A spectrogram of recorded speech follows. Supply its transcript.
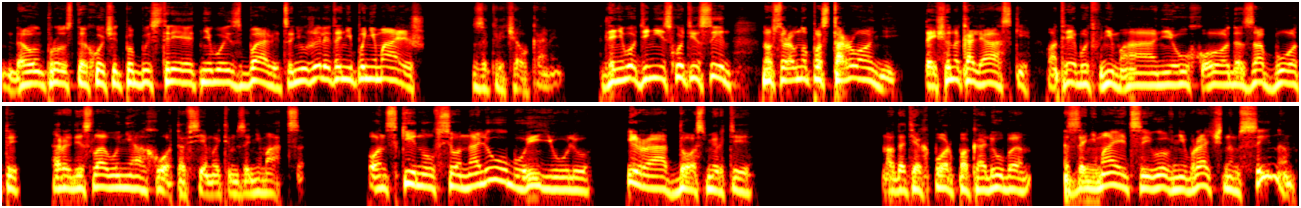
Да он просто хочет побыстрее от него избавиться. Неужели ты не понимаешь? закричал камень. Для него Денис хоть и сын, но все равно посторонний. Да еще на коляске. Он требует внимания, ухода, заботы. Радиславу неохота всем этим заниматься. Он скинул все на Любу и Юлю и рад до смерти. Но до тех пор, пока Люба занимается его внебрачным сыном,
